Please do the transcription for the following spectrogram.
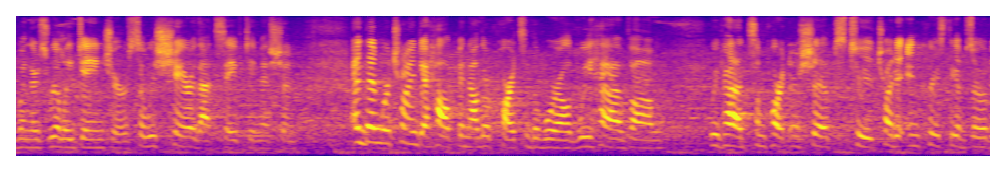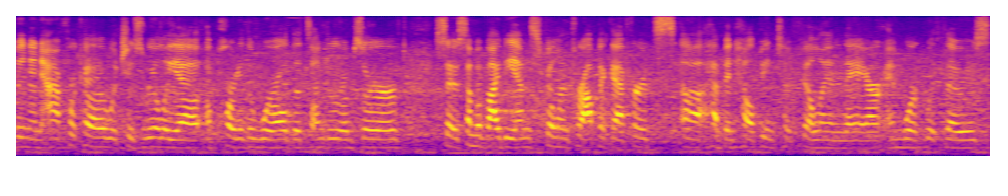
when there's really danger. So we share that safety mission. And then we're trying to help in other parts of the world. We have um, We've had some partnerships to try to increase the observing in Africa, which is really a, a part of the world that's underobserved. So some of IBM's philanthropic efforts uh, have been helping to fill in there and work with those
